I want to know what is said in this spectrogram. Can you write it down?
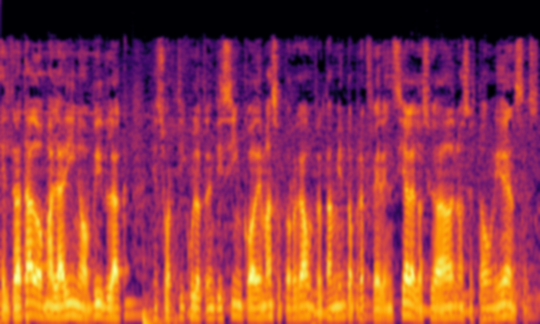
El tratado Malarino-Vidlak, en su artículo 35, además otorgaba un tratamiento preferencial a los ciudadanos estadounidenses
